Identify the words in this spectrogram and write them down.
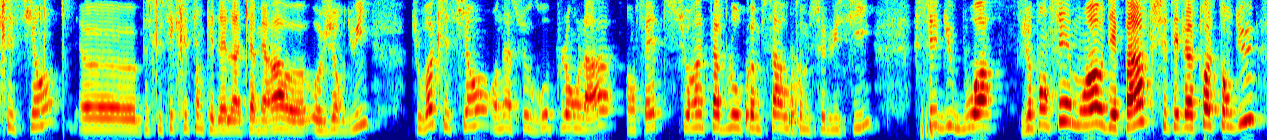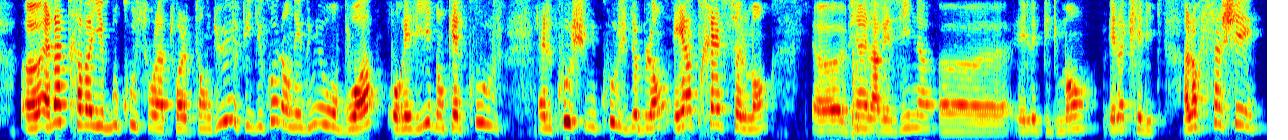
Christian, parce que c'est Christian qui est derrière la caméra aujourd'hui, Tu vois, Christian, on a ce gros plan-là. En fait, sur un tableau comme ça ou comme celui-ci, c'est du bois. Je pensais, moi, au départ, que c'était de la toile tendue. Euh, elle a travaillé beaucoup sur la toile tendue. Et puis, du coup, elle en est venue au bois, Aurélie. Donc, elle couche, une couche de blanc. Et après seulement, euh, vient la résine euh, et les pigments et l'acrylique. Alors, sachez,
